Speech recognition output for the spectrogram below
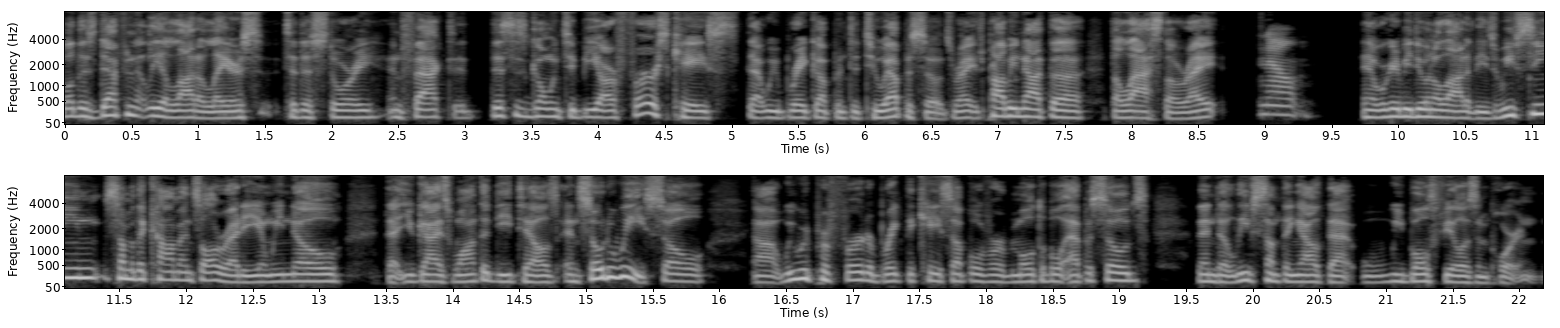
Well, there's definitely a lot of layers to this story. In fact, this is going to be our first case that we break up into two episodes, right? It's probably not the the last though, right? No. And we're going to be doing a lot of these. We've seen some of the comments already, and we know that you guys want the details, and so do we. So uh, we would prefer to break the case up over multiple episodes than to leave something out that we both feel is important.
